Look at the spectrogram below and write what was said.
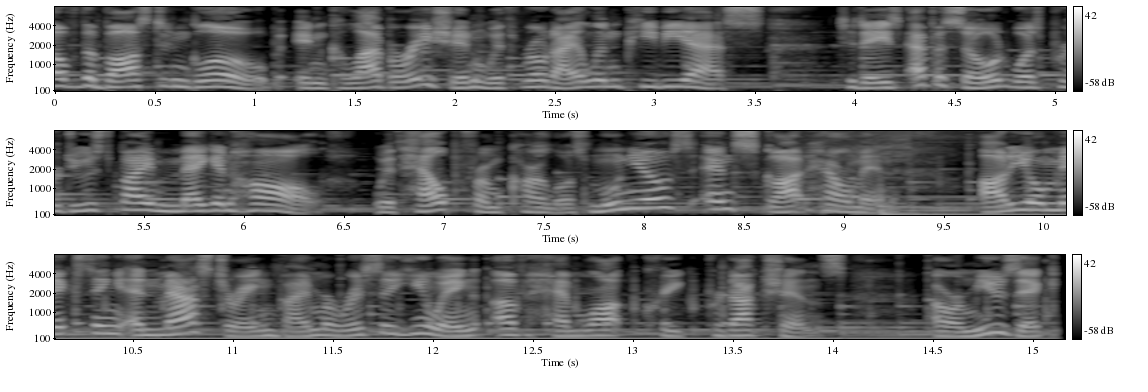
of the Boston Globe in collaboration with Rhode Island PBS. Today's episode was produced by Megan Hall, with help from Carlos Munoz and Scott Helman. Audio mixing and mastering by Marissa Ewing of Hemlock Creek Productions. Our music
